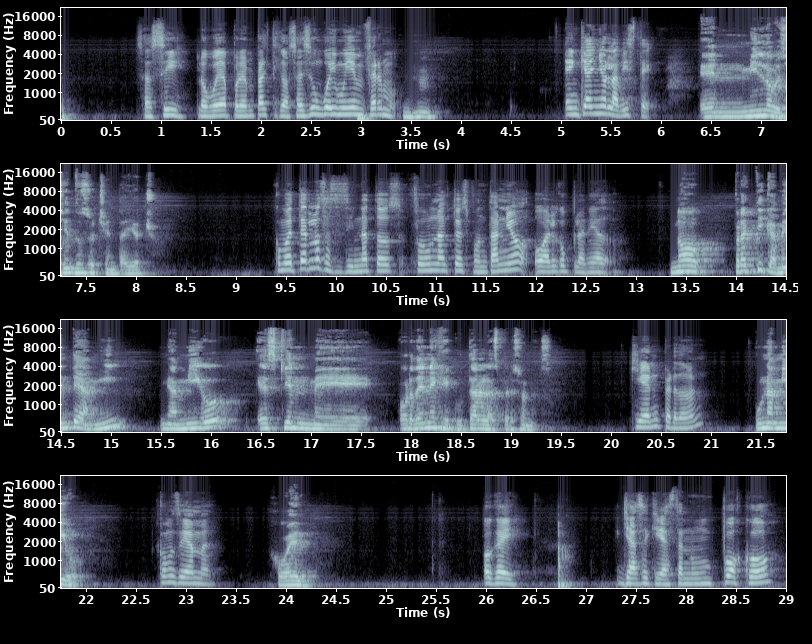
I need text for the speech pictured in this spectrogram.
O sea, sí, lo voy a poner en práctica. O sea, es un güey muy enfermo. Uh -huh. ¿En qué año la viste? En 1988. ¿Cometer los asesinatos fue un acto espontáneo o algo planeado? No, prácticamente a mí, mi amigo, es quien me ordena ejecutar a las personas. ¿Quién, perdón? Un amigo. ¿Cómo se llama? Joel. Ok, ya sé que ya están un poco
